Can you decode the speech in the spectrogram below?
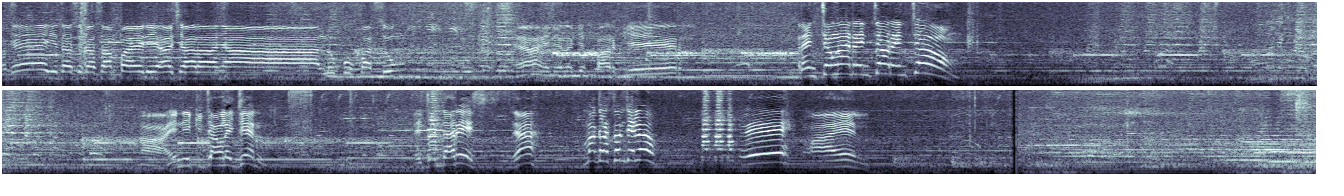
Oke, kita sudah sampai di acaranya Lumpuh Pasung. Ya, ini lagi parkir. Rencongan, rencong, rencong. Nah, ini Kijang Legend. Legendaris, ya. Maklason Celo. Eh, main. Thank you.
